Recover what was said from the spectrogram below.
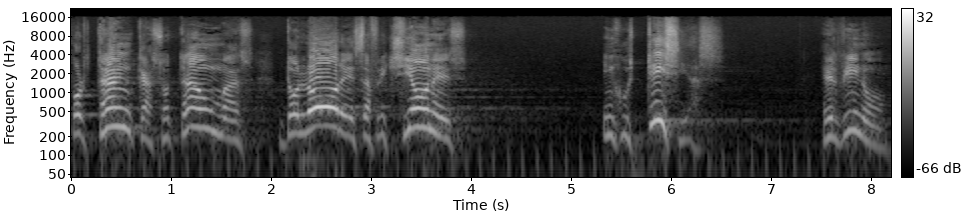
por trancas o traumas, dolores, aflicciones, injusticias. Él vino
